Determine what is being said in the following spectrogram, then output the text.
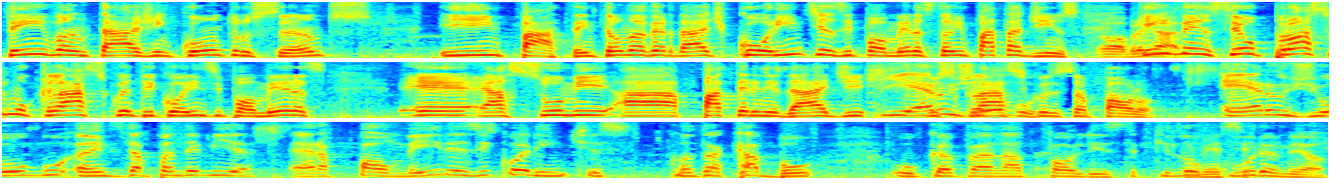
Tem vantagem contra o Santos. E empata. Então, na verdade, Corinthians e Palmeiras estão empatadinhos. Obrigado. Quem venceu o próximo clássico entre Corinthians e Palmeiras é, assume a paternidade Que era dos o jogo. clássicos de São Paulo. Era o jogo antes da pandemia. Era Palmeiras e Corinthians. Quando acabou o Campeonato Paulista. Que loucura, meu.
